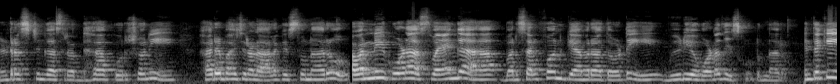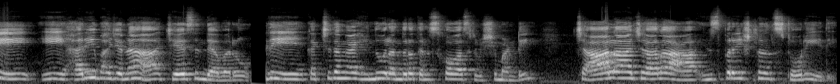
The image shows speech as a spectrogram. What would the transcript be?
ఇంట్రెస్టింగ్గా శ్రద్ధగా కూర్చొని హరిభజనలు ఆలకిస్తున్నారు. అవన్నీ కూడా స్వయంగా వారి సెల్ ఫోన్ కెమెరా తోటి వీడియో కూడా తీసుకుంటున్నారు. ఇంతకీ ఈ హరిభజన చేసింది ఎవరు? ఇది ఖచ్చితంగా హిందువులందరూ తెలుసుకోవాల్సిన విషయం అండి. చాలా చాలా ఇన్స్పిరేషనల్ స్టోరీ ఇది.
